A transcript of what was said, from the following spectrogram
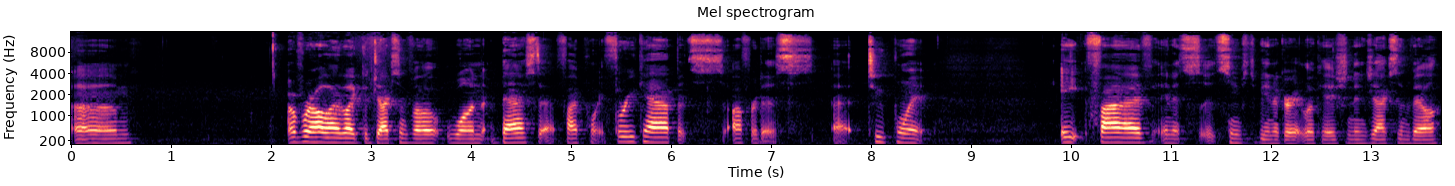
Um, Overall, I like the Jacksonville one best at 5.3 cap. It's offered us at 2.85, and it's it seems to be in a great location in Jacksonville.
